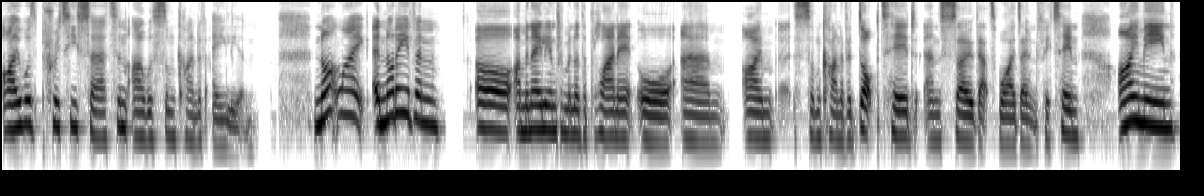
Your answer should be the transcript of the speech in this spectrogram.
I was pretty certain I was some kind of alien. Not like, and not even, oh, I'm an alien from another planet or um, I'm some kind of adopted and so that's why I don't fit in. I mean,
